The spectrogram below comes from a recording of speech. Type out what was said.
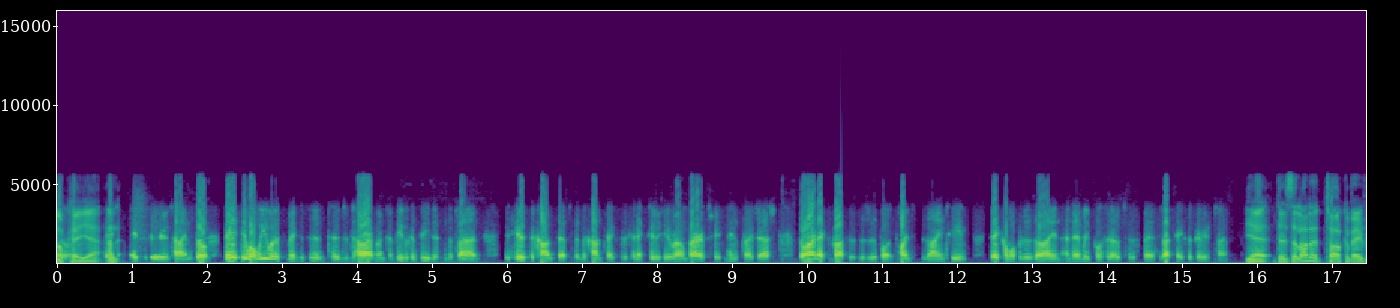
Okay, so yeah, and it's a period of time. So basically, what we would have submitted to, to the department, and people can see this in the plan, is here's the concepts in the context of the connectivity around Barrack Street and things like that. So our next process is a point design team. They come up with a design, and then we put it out to the space. So that takes a period of time. Yeah, there's a lot of talk about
